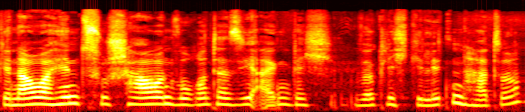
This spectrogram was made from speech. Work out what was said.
genauer hinzuschauen, worunter sie eigentlich wirklich gelitten hatte.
